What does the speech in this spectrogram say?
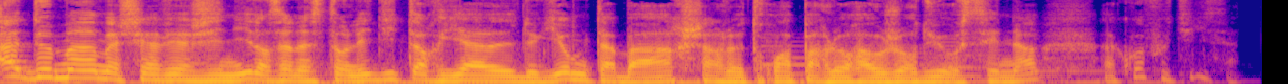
À demain, ma chère Virginie. Dans un instant, l'éditorial de Guillaume Tabar. Charles III parlera aujourd'hui au Sénat. À quoi faut-il s'attendre?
